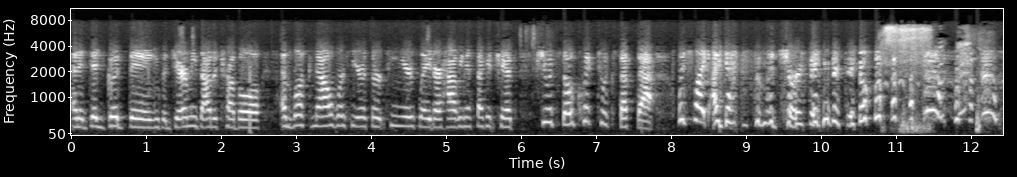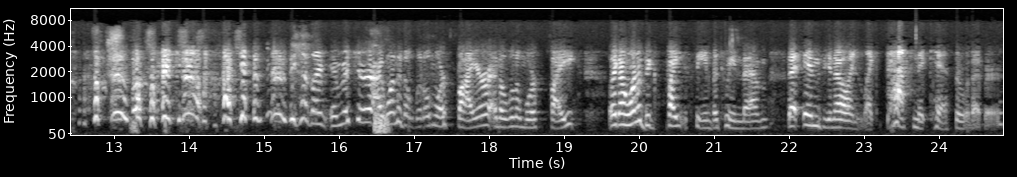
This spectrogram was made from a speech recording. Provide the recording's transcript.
and it did good things, and Jeremy's out of trouble. And look, now we're here 13 years later having a second chance. She was so quick to accept that, which, like, I guess is the mature thing to do. but, like, I guess because I'm immature, I wanted a little more fire and a little more fight. Like, I want a big fight scene between them that ends, you know, in, like, passionate kiss or whatever.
